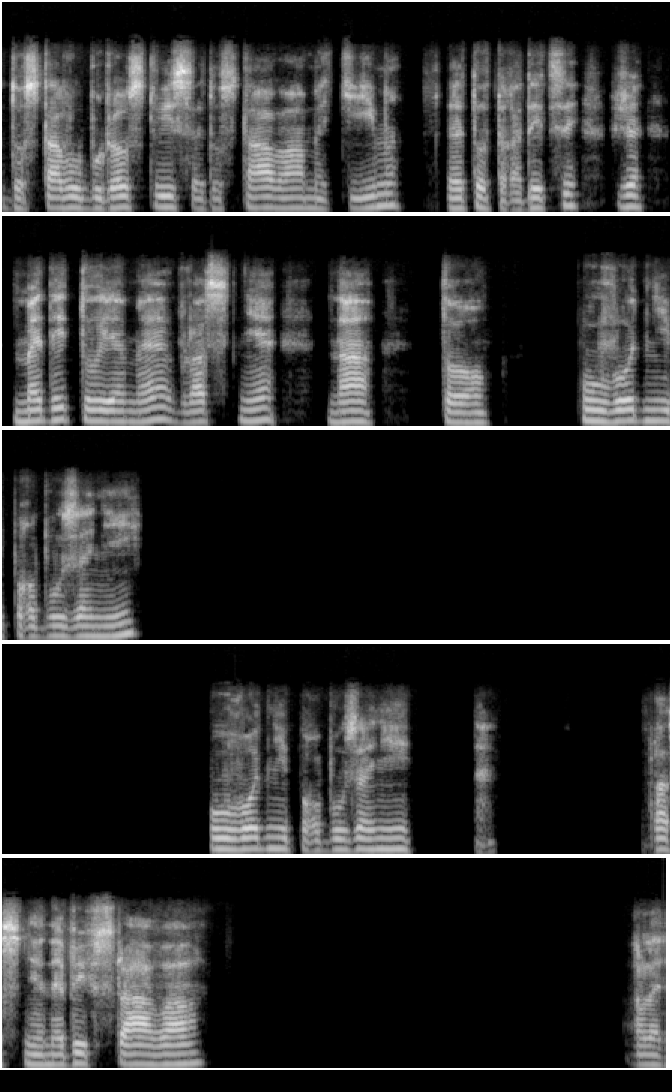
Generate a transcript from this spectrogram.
do stavu budovství se dostáváme tím, v této tradici, že meditujeme vlastně na to původní probuzení, původní probuzení vlastně nevyvstává, ale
